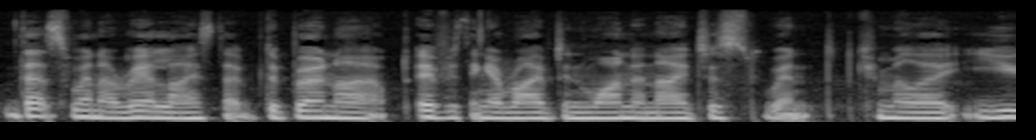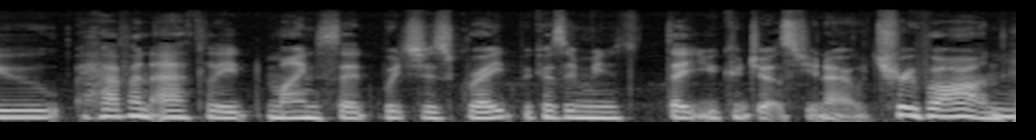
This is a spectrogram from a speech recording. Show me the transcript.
that's when I realized that the burnout, everything arrived in one, and I just went, Camilla, you have an athlete mindset, which is great because it means that you can just, you know, troop on.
